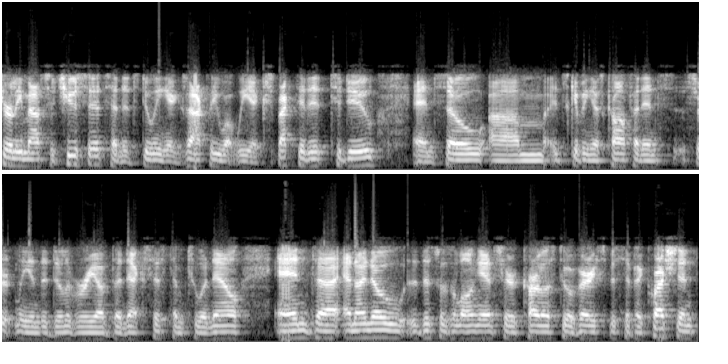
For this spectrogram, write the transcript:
Shirley, Massachusetts, and it's doing exactly what we expected it to do. And so um, it's giving us confidence, certainly in the delivery of the next system to Enel. And and I know this was a long answer, Carlos, to a very specific question.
